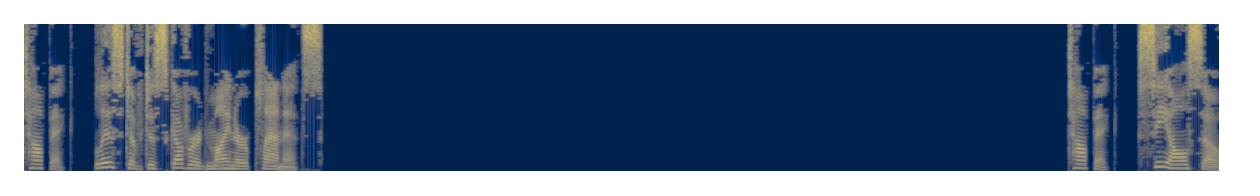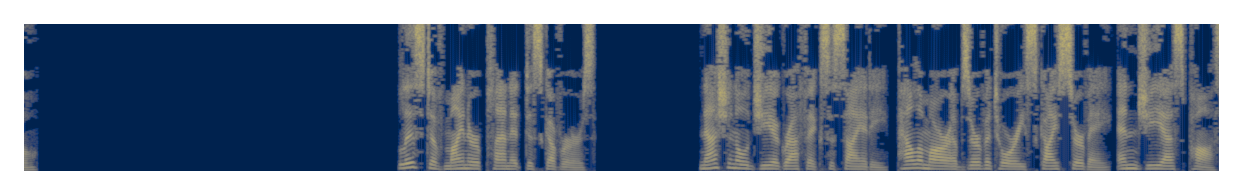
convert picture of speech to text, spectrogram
Topic: List of discovered minor planets. Topic: See also. List of minor planet discoverers. National Geographic Society, Palomar Observatory Sky Survey NGS POS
